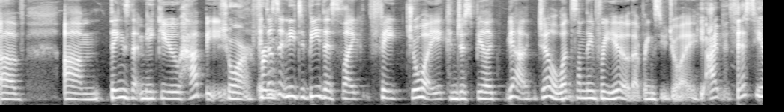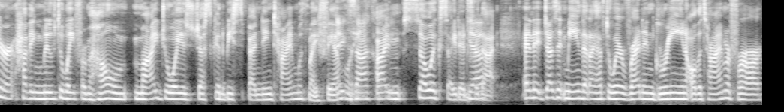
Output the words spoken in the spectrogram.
of um, things that make you happy. Sure. For- it doesn't need to be this like fake joy. It can just be like, yeah, Jill, what's something for you that brings you joy? I this year, having moved away from home, my joy is just going to be spending time with my family. Exactly. I'm so excited Yeah. for that. And it doesn't mean that I have to wear red and green all the time, or for our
